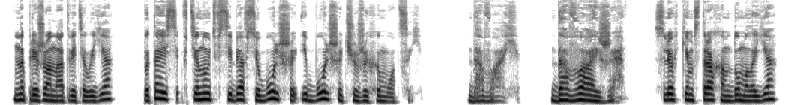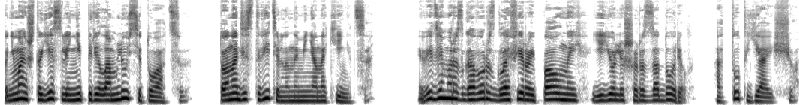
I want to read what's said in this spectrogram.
— напряженно ответила я, пытаясь втянуть в себя все больше и больше чужих эмоций. «Давай, давай же!» С легким страхом думала я, понимая, что если не переломлю ситуацию, то она действительно на меня накинется. Видимо, разговор с Глафирой Палной ее лишь раззадорил, а тут я еще.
